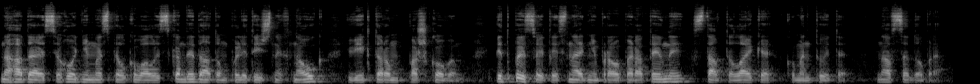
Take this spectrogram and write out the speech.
Нагадаю, сьогодні ми спілкувалися з кандидатом політичних наук Віктором Пашковим. Підписуйтесь на Дніпро Оперативний, ставте лайки, коментуйте. На все добре.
